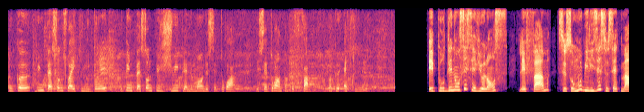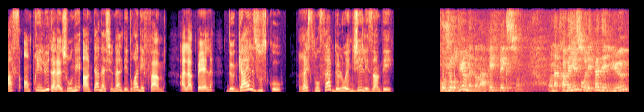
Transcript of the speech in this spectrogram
pour qu'une personne soit équilibrée, pour qu'une personne puisse jouir pleinement de ses droits, de ses droits en tant que femme, en tant qu'être humain. Et pour dénoncer ces violences, les femmes se sont mobilisées ce 7 mars en prélude à la Journée internationale des droits des femmes, à l'appel de Gaël Zousco, responsable de l'ONG Les Indés. Aujourd'hui, on est dans la réflexion. On a travaillé sur l'état des lieux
